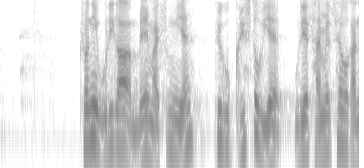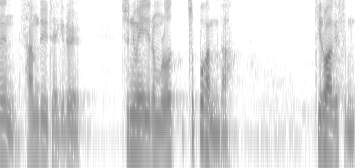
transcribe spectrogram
그러니 우리가 매일 말씀 위에 그리고 그리스도 위에 우리의 삶을 세워가는 사람들이 되기를 주님의 이름으로 축복합니다. 기도하겠습니다.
